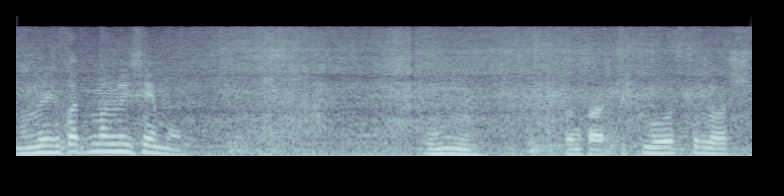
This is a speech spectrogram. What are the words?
Mas enquanto me não é. Hum, fantástico. Gosto, gosto.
